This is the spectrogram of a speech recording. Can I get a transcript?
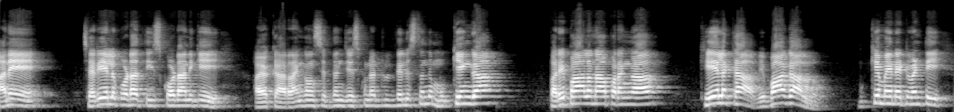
అనే చర్యలు కూడా తీసుకోవడానికి ఆ యొక్క రంగం సిద్ధం చేసుకున్నట్లు తెలుస్తుంది. ముఖ్యంగా పరిపాలనా పరంగా కీలక విభాగాల్లో ముఖ్యమైనటువంటి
